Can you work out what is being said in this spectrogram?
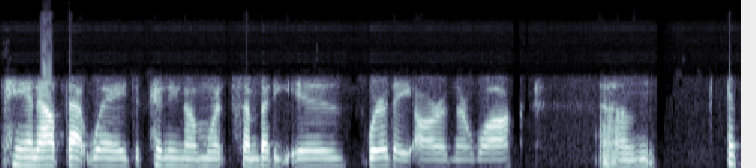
pan out that way depending on what somebody is, where they are in their walk. Um, it's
